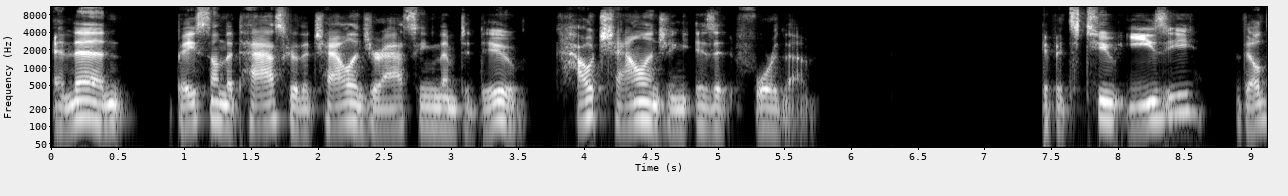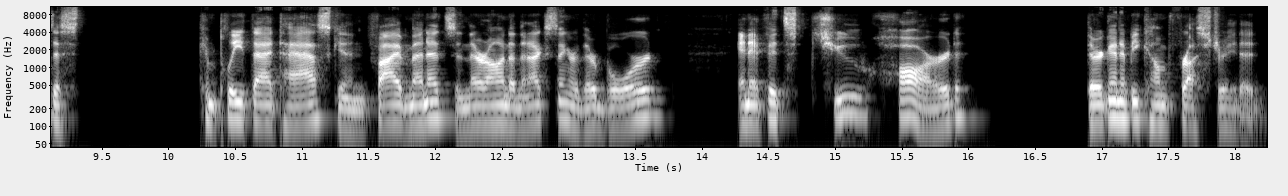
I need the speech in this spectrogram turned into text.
And then based on the task or the challenge you're asking them to do, how challenging is it for them? If it's too easy, they'll just complete that task in five minutes and they're on to the next thing or they're bored. And if it's too hard, they're going to become frustrated.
